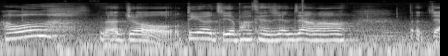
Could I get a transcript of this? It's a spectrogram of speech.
好哦，那就第二集的 podcast 先这样啦，大家。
